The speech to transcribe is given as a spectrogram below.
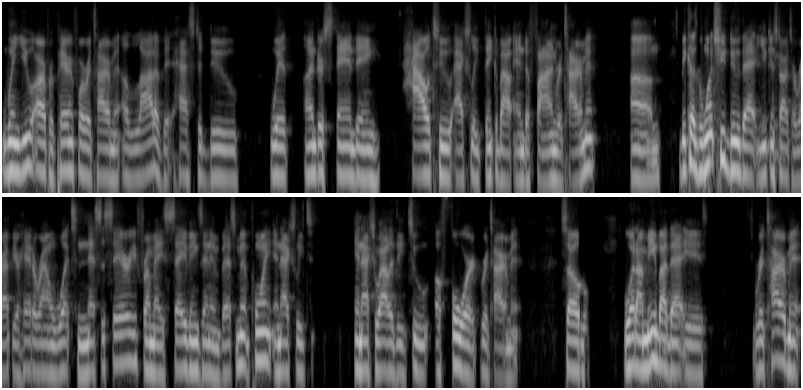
when you are preparing for retirement, a lot of it has to do with understanding how to actually think about and define retirement. Um, because once you do that, you can start to wrap your head around what's necessary from a savings and investment point, and actually, to, in actuality, to afford retirement. So, what I mean by that is retirement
